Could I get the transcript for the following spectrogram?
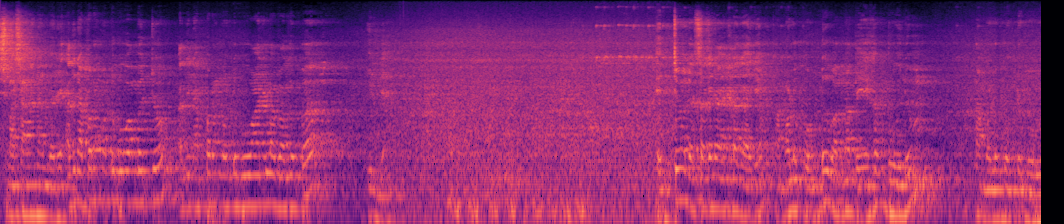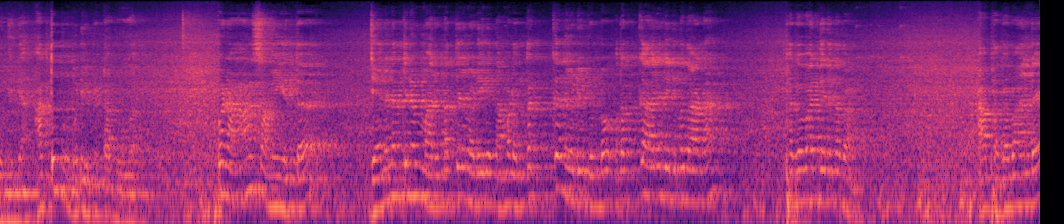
ശ്മശാനം വരെ. അതിനപ്പുറം കൊണ്ടുപോകാൻ പറ്റുമോ? അതിനപ്പുറം കൊണ്ടുപോകാനുള്ള വകുപ്പ് ഇല്ല. ഏറ്റവും രസകരമായിട്ടുള്ള കാര്യം നമ്മൾ കൊണ്ടുവന്ന ദേഹം പോലും നമ്മൾ കൊണ്ടുപോകുന്നില്ല. അതും ഇവിടെ ഇട്ടിട്ടാണ് പോവുക. അപ്പോൾ ആ സമയത്ത് ജനനത്തിനും മരണത്തിനും ഇടയിൽ നമ്മൾ എന്തൊക്കെ നേടിയിട്ടുണ്ടോ അതൊക്കെ ആര് തരുന്നതാണ്? ഭഗവാൻ തരുന്നതാണ്. ആ ഭഗവാന്റെ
